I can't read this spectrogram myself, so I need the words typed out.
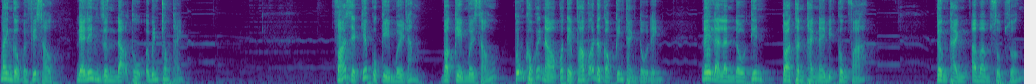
Bay ngược về phía sau. Đè lên rừng đạo thụ ở bên trong thành. Phá diệt kiếp của kỳ 15 Và kỳ 16 Cũng không cách nào có thể phá vỡ được Ngọc Kinh Thành Tổ Đình. Đây là lần đầu tiên Tòa thần thành này bị công phá. Tường thành ầm ầm sụp xuống.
